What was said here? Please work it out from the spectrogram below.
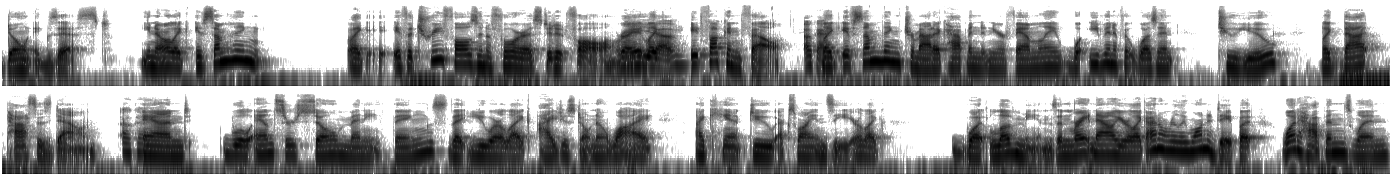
don't exist. You know, like if something like if a tree falls in a forest, did it fall, right? Yeah. Like it fucking fell. Okay. Like if something traumatic happened in your family, wh- even if it wasn't to you, like that passes down. Okay. And will answer so many things that you are like, I just don't know why I can't do X, Y, and Z, or like what love means. And right now you're like, I don't really want to date, but what happens when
